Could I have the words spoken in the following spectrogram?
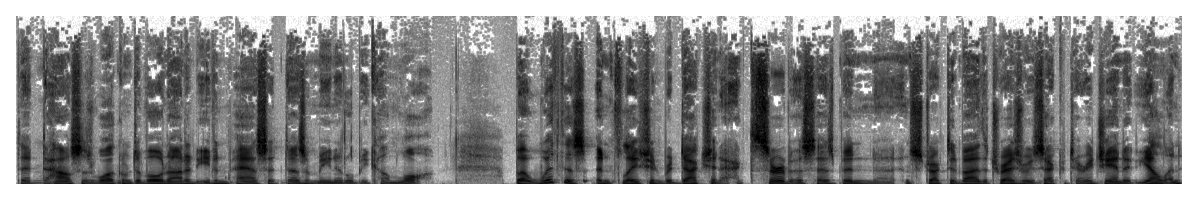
that the House is welcome to vote on it, even pass it, doesn't mean it'll become law. But with this Inflation Reduction Act, the Service has been uh, instructed by the Treasury Secretary, Janet Yellen,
